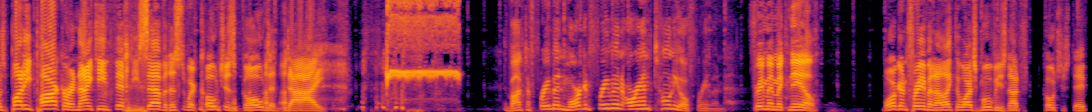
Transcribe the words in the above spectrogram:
was Buddy Parker in 1957. this is where coaches go to die. Devonta Freeman, Morgan Freeman, or Antonio Freeman? Freeman McNeil. Morgan Freeman. I like to watch movies, not coaches tape.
